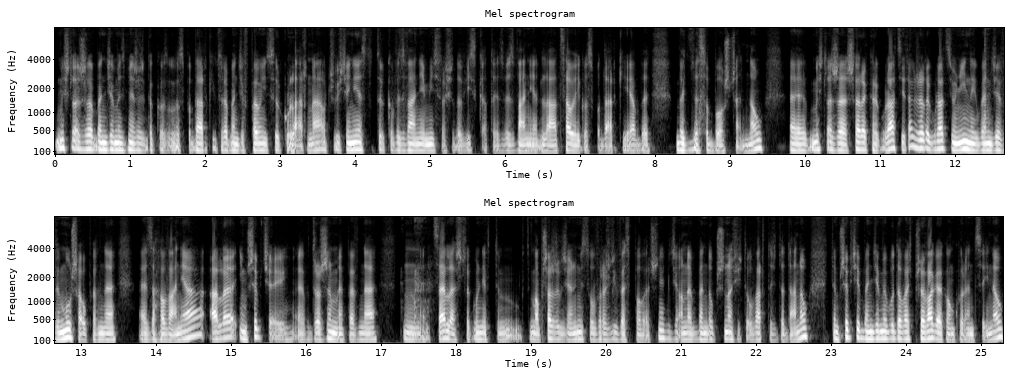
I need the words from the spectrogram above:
Myślę, że będziemy zmierzać do gospodarki, która będzie w pełni cyrkularna. Oczywiście nie jest to tylko wyzwanie ministra środowiska, to jest wyzwanie dla całej gospodarki, aby być zasobooszczędną. E, myślę, że szereg regulacji, także regulacji unijnych, będzie wymuszał pewne e, zachowania, ale im szybciej e, wdrożymy pewne mm, cele, szczególnie w tym, w tym obszarze, gdzie one są wrażliwe społecznie, gdzie one będą przynosić tą wartość dodaną, tym szybciej będziemy budować przewagę konkurencyjną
